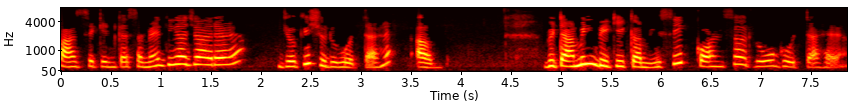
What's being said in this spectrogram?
पाँच सेकंड का समय दिया जा रहा है, जो कि शुरू होता है अब। विटामिन बी की कमी से कौन सा रोग होता है?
